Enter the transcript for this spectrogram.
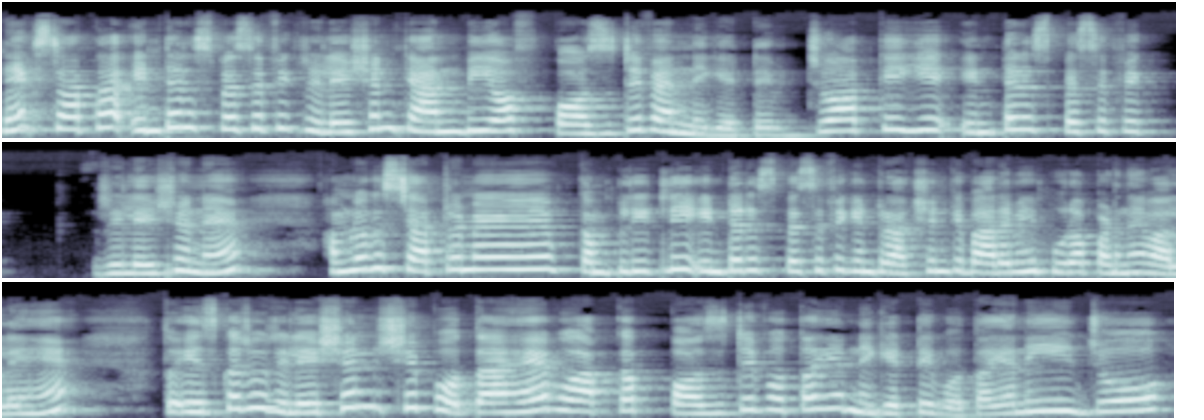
नेक्स्ट आपका interspecific relation can be of positive and negative जो आपके ये इंटर स्पेसिफिक रिलेशन है, हम लोग इस चैप्टर में कंप्लीटली इंटर स्पेसिफिक इंटरेक्शन के बारे में ही पूरा पढ़ने वाले हैं। तो इसका जो रिलेशनशिप होता है, वो आपका पॉजिटिव होता है या नेगेटिव होता है? यानी जो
